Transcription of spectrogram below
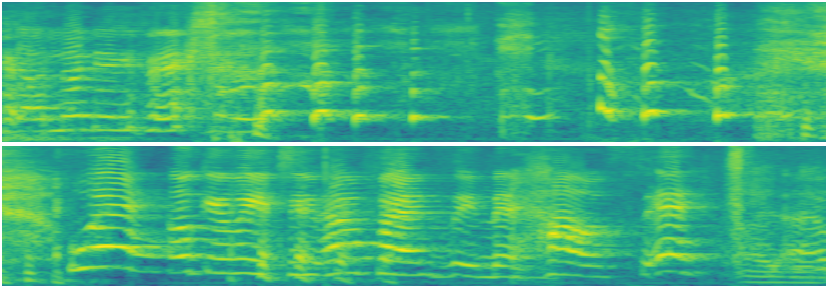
Downloading effect. Where? Okay, wait, you have fans in the house. Eh, uh,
